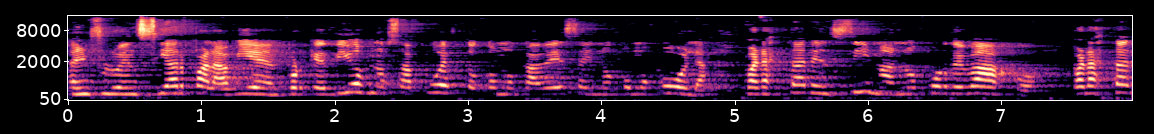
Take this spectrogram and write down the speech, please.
a influenciar para bien, porque Dios nos ha puesto como cabeza y no como cola, para estar encima, no por debajo, para estar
